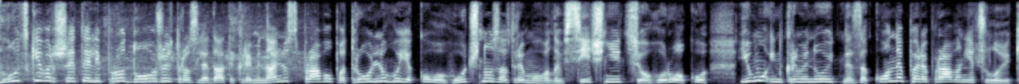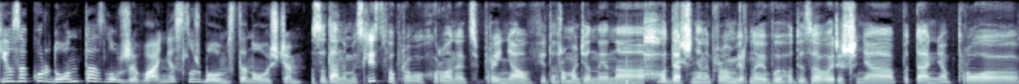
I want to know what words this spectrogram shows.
Глуцькі вершителі продовжують розглядати кримінальну справу патрульного, якого гучно затримували в січні цього року. Йому інкримінують незаконне переправлення чоловіків за кордон та зловживання службовим становищем. За даними слідства, правоохоронець прийняв від громадянина одержання неправомірної вигоди за вирішення питання про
